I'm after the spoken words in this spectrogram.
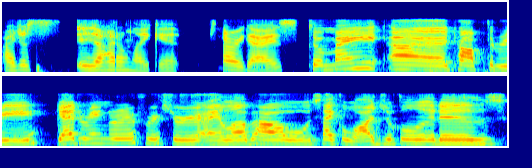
I just, eh, I don't like it. Sorry, guys. So my uh, top three, Dead Ringer for sure. I love how psychological it is,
